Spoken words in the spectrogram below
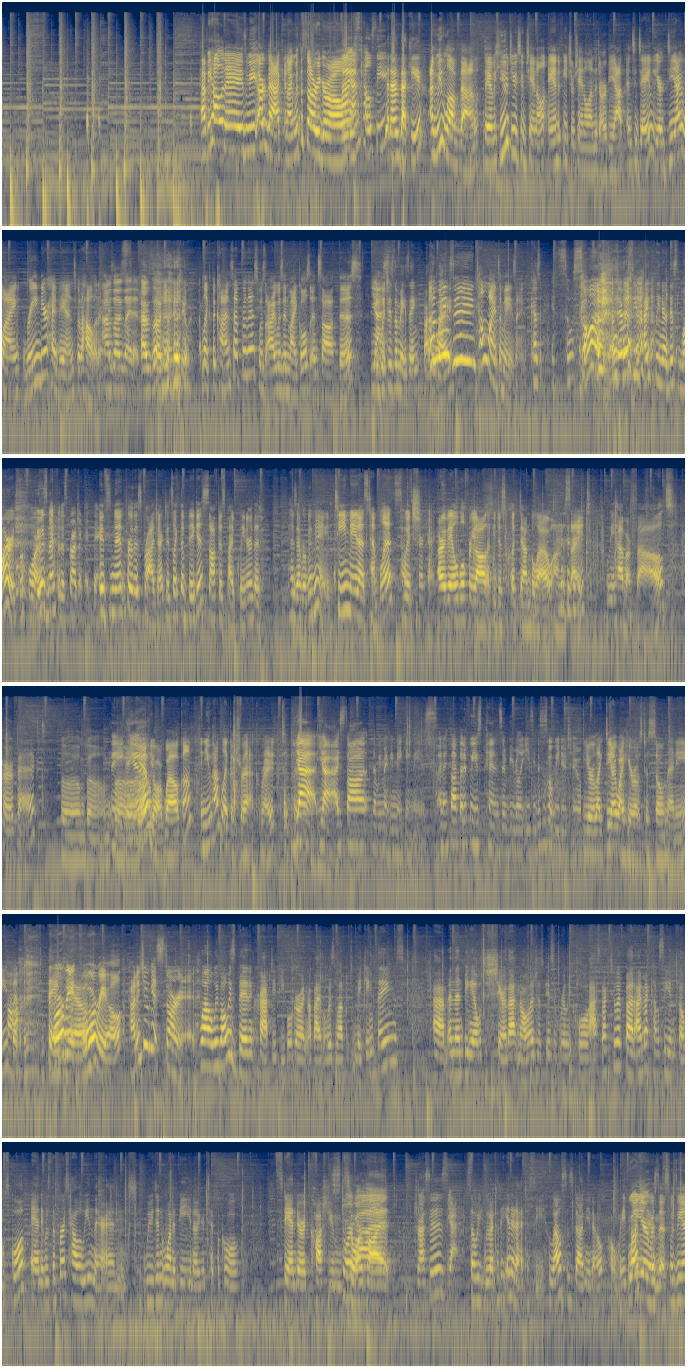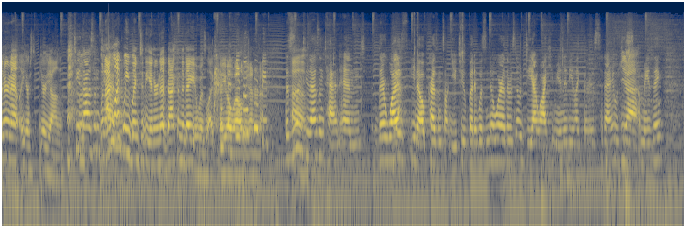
Happy holidays! We are back, and I'm with the Sorry Girls. Hi, I'm Kelsey. And I'm Becky. And we love them. They have a huge YouTube channel and a feature channel on the Darby app. And today we are DIYing reindeer headbands for the holidays. I'm so excited. I'm so excited too. Like the concept for this was I was in Michael's and saw this. Yes. Which is amazing, by the way. Amazing! Tell them why it's amazing. Because it's so soft. I've never seen pipe cleaner this large before. It was meant for this project, I think. It's meant for this project. It's like the biggest, softest pipe cleaner that has ever been made. Team made us templates, Oh, which perfect. are available for y'all if you just click down below on the site. we have our felt. perfect. Boom, boom, Thank boom. you. You're welcome. And you have like a trick, right? yeah, yeah. I saw that we might be making these. And I thought that if we use pins, it would be really easy. This is what we do too. You're like DIY heroes to so many. Aw. But Thank for, you. Re- for real, how did you get started? Well, we've always been crafty people growing up. I've always loved making things. Um, and then being able to share that knowledge is, is a really cool aspect to it. But I met Kelsey in film school, and it was the first Halloween there, and we didn't want to be, you know, your typical standard costume Store-bought. store-bought dresses. Yeah. So we, we went to the internet to see who else has done, you know, homemade What year was this? Was the internet? You're, you're young. 2010. When I'm like, we went to the internet back in the day, it was like AOL, the internet. This is Uh. in 2010, and there was, Yeah. you know, a presence on YouTube, but it was nowhere. There was no DIY community like there is today, which Yeah. is amazing.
